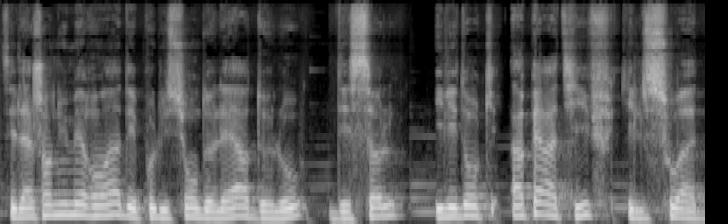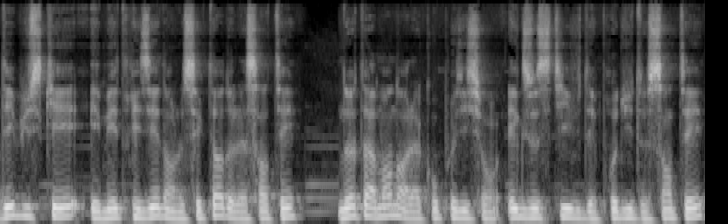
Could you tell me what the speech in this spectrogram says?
C'est l'agent numéro un des pollutions de l'air, de l'eau, des sols. Il est donc impératif qu'il soit débusqué et maîtrisé dans le secteur de la santé, notamment dans la composition exhaustive des produits de santé,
